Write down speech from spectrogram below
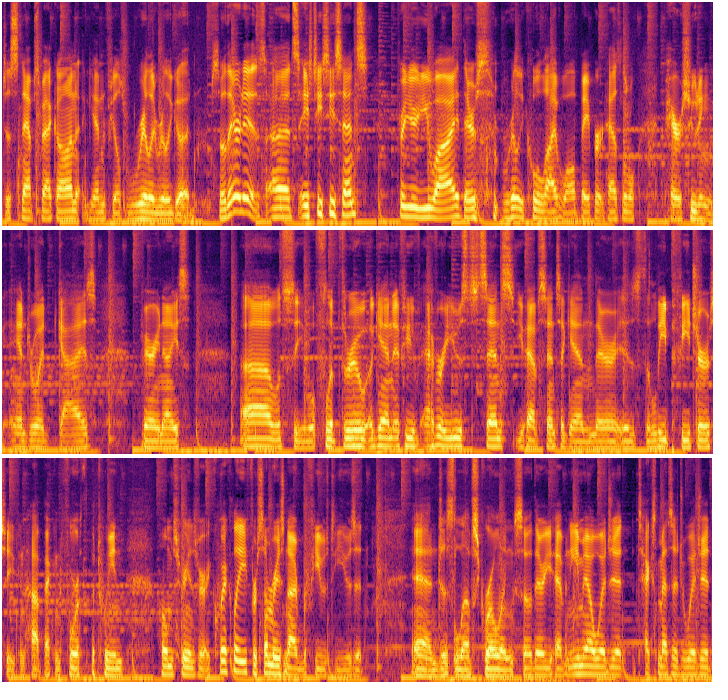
just snaps back on again feels really really good so there it is uh, it's htc sense for your UI, there's really cool live wallpaper. It has little parachuting Android guys. Very nice. Uh, let's see, we'll flip through. Again, if you've ever used Sense, you have Sense again. There is the Leap feature, so you can hop back and forth between home screens very quickly. For some reason, I refuse to use it and just love scrolling. So there you have an email widget, text message widget,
